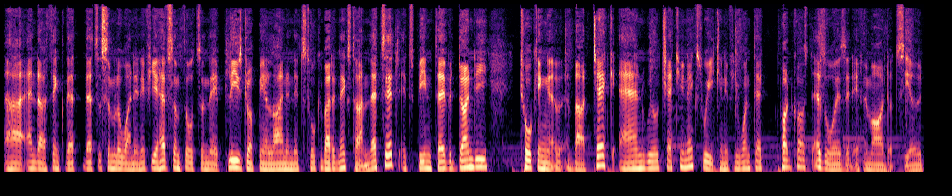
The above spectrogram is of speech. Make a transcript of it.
Uh, and I think that that's a similar one. And if you have some thoughts on there, please drop me a line and let's talk about it next time. That's it. It's been David Donde talking about tech, and we'll chat to you next week. And if you want that podcast, as always, at fmr.co.za.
